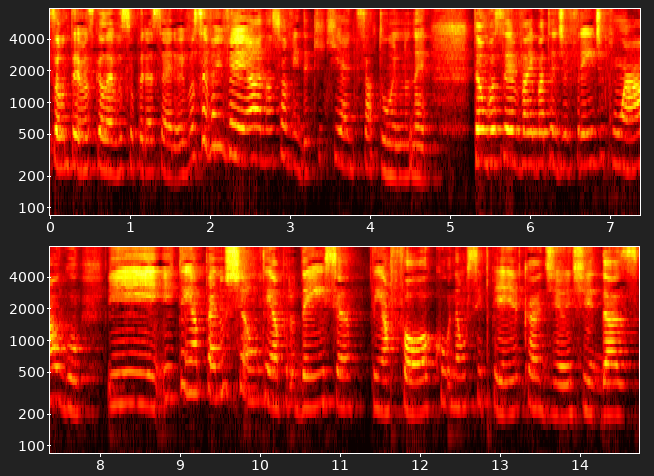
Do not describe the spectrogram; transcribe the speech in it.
São temas que eu levo super a sério. E você vai ver, ah, na sua vida, o que, que é de Saturno, né? Então você vai bater de frente com algo e, e tenha pé no chão, tenha prudência, tenha foco, não se perca diante das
